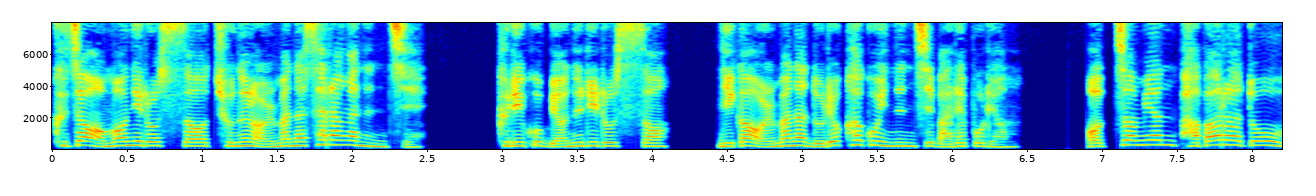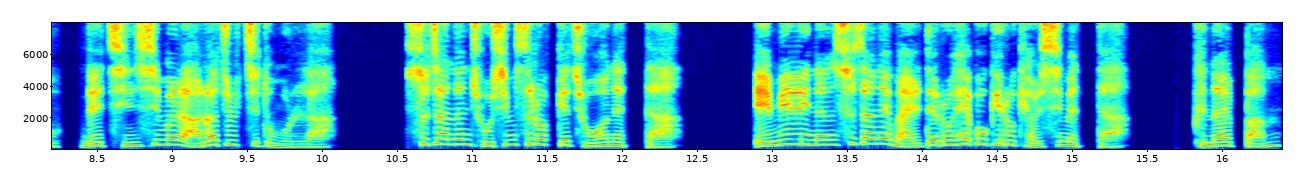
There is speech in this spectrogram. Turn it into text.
그저 어머니로서 존을 얼마나 사랑하는지 그리고 며느리로서 네가 얼마나 노력하고 있는지 말해보렴. 어쩌면 바바라도 내 진심을 알아줄지도 몰라. 수잔은 조심스럽게 조언했다. 에밀리는 수잔의 말대로 해보기로 결심했다. 그날 밤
